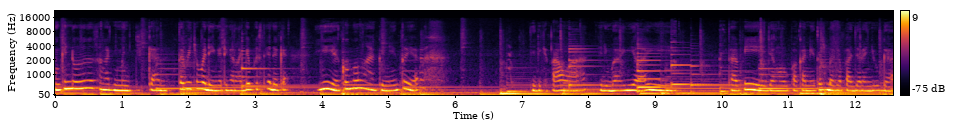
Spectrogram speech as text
Mungkin dulu tuh sangat menjijikan tapi coba diingat-ingat lagi pasti ada kayak iya ya kok gue ngelakuin itu ya? Jadi ketawa jadi bahagia lagi. Tapi jangan lupakan itu sebagai pelajaran juga.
